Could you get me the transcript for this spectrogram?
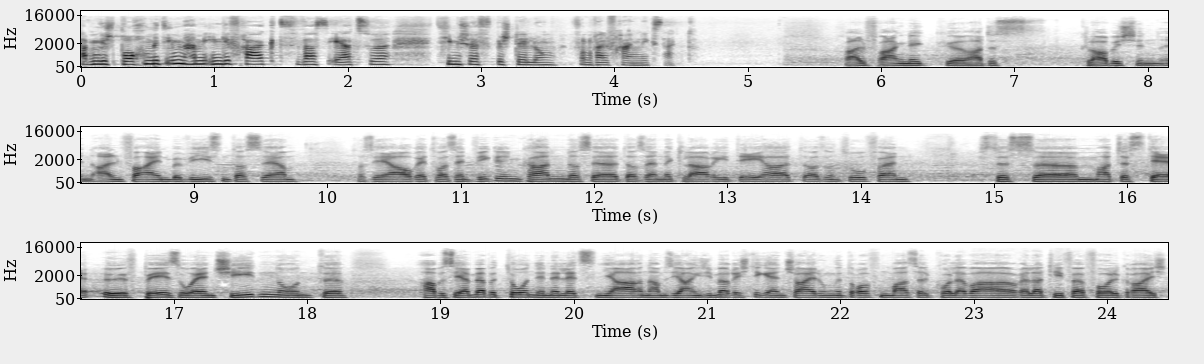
haben gesprochen mit ihm, haben ihn gefragt, was er zur Teamchefbestellung von Ralf Rangnick sagt. Ralf Rangnick äh, hat es, glaube ich, in, in allen Vereinen bewiesen, dass er, dass er auch etwas entwickeln kann, dass er, dass er eine klare Idee hat. Also insofern ist das, ähm, hat das der ÖFB so entschieden und äh, habe ja immer betont, in den letzten Jahren haben sie eigentlich immer richtige Entscheidungen getroffen. Marcel Koller war relativ erfolgreich.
